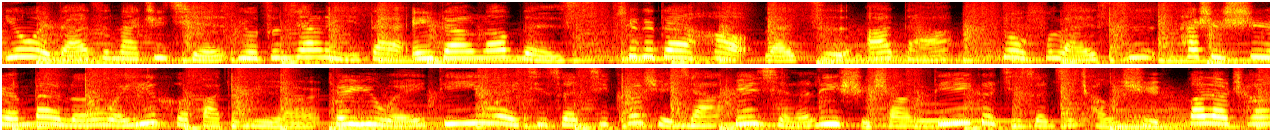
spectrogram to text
英伟达在那之前又增加了一代 Ada Lovelace，这个代号来自阿达洛夫莱斯，他是诗人拜伦为。伊合法的女儿被誉为第一位计算机科学家，编写了历史上第一个计算机程序。爆料称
